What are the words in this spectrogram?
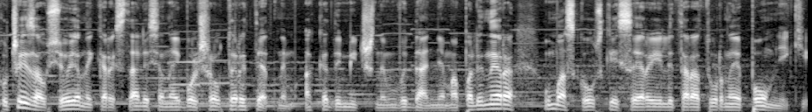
Хутчэй за ўсё яны карысталіся найбольш аўтарытэтным акадэмічным выданнем апалінера ў маскоўскай серыі літаратурныя помнікі.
